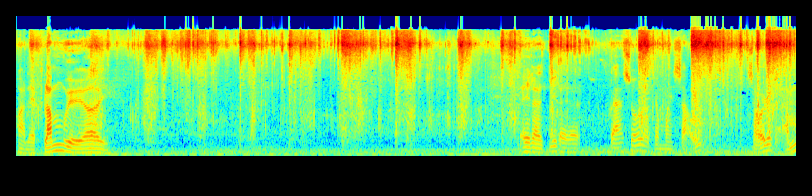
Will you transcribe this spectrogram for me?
Hoa đẹp lắm quý vị ơi Đây là, dưới đây là đa số là trồng bằng sỏi Sỏi rất ẩm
